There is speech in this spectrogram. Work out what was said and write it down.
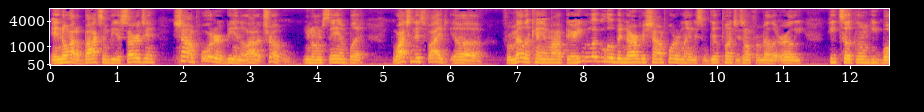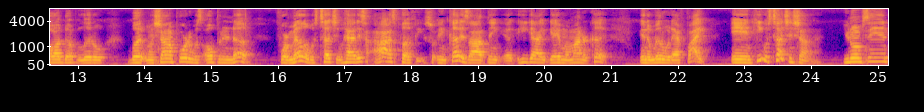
And know how to box and be a surgeon. Shawn Porter be in a lot of trouble. You know what I'm saying? But watching this fight, uh, Formella came out there. He would look a little bit nervous. Shawn Porter landed some good punches on Formella early. He took him. He balled up a little. But when Shawn Porter was opening up, Formella was touching, had his eyes puffy, so and cut his eye. I think uh, he got gave him a minor cut in the middle of that fight, and he was touching Shawn. You know what I'm saying?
